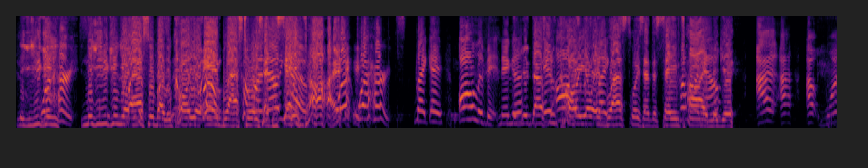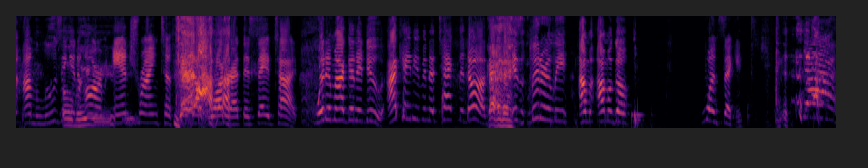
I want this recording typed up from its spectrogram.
Nigga, you what getting, hurts? nigga, you getting your ass by Lucario Bro, and Blastoise on at the same yeah. time. What, what hurts? Like, uh, all of it, nigga. Nigga, that's all- Lucario and like, Blastoise at the same time, nigga. I, I, I want, I'm losing Oh an arm God. and trying to feed off water at the same time. What am I gonna do? I can't even attack the dog. I- It's literally, I'm, I'm gonna go. One second. Ah,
